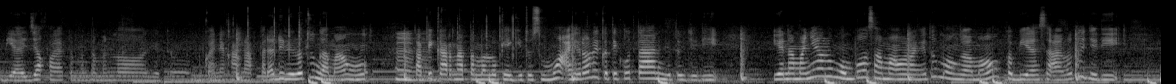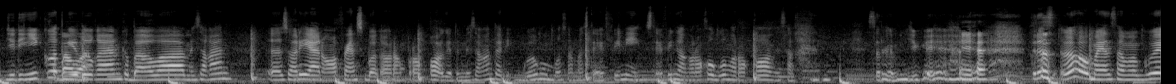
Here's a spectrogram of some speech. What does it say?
diajak oleh teman-teman lo gitu. Bukannya karena padahal diri lo tuh nggak mau, Hmm. tapi karena temen lo kayak gitu semua akhirnya lo ikut-ikutan gitu. Jadi ya namanya lo ngumpul sama orang itu mau nggak mau kebiasaan lo tuh jadi jadi ngikut Ke bawah. gitu kan ke bawah. Misalkan eh, sorry ya no offense buat orang perokok gitu. Misalkan tadi gue ngumpul sama Steffi nih, Steffi nggak ngerokok, gue ngerokok misalkan. Serem juga ya Iya. terus lo main sama gue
